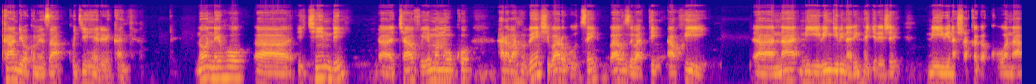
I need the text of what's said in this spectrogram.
kandi bakomeza kugihererekanya. Noneho ikindi cyavuyemo ni uko hari abantu benshi baruhutse bavuze bati ahwi ni ibi ngibi nari ntegereje ni ibi nashakaga kubona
